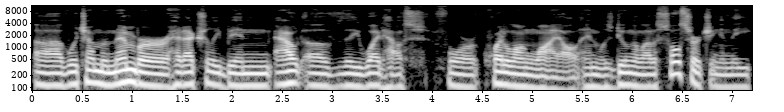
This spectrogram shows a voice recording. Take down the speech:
of which I'm a member, had actually been out of the White House for quite a long while and was doing a lot of soul searching. And the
